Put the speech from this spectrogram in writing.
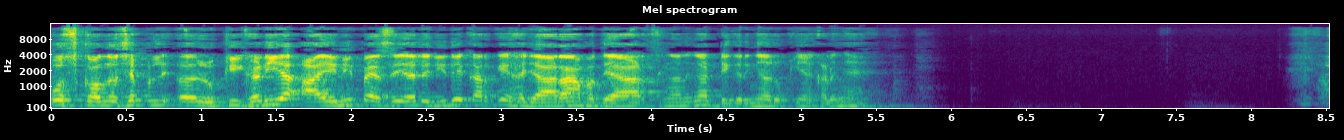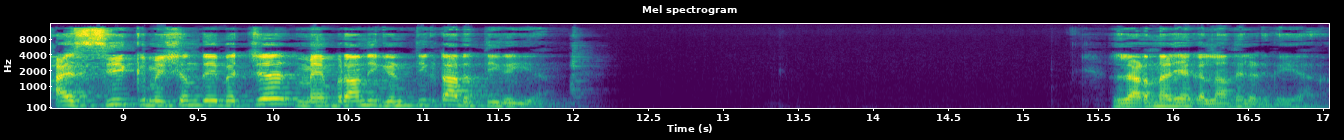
ਉਹ ਸਕਾਲਰਸ਼ਿਪ ਰੁਕੀ ਖੜੀ ਆ, ਆਏ ਨਹੀਂ ਪੈਸੇ ਹਲੇ, ਜਿਹਦੇ ਕਰਕੇ ਹਜ਼ਾਰਾਂ ਵਿਦਿਆਰਥੀਆਂ ਦੀਆਂ ਡਿਗਰੀਆਂ ਰੁਕੀਆਂ ਖੜੀਆਂ ਐ ਐਸਸੀ ਕਮਿਸ਼ਨ ਦੇ ਵਿੱਚ ਮੈਂਬਰਾਂ ਦੀ ਗਿਣਤੀ ਘਟਾ ਦਿੱਤੀ ਗਈ ਹੈ ਲੜਨ ਵਾਲੀਆਂ ਗੱਲਾਂ ਤੇ ਲੜ ਗਏ ਯਾਰ।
